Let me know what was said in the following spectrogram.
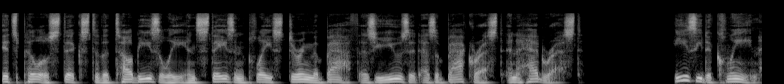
Its pillow sticks to the tub easily and stays in place during the bath as you use it as a backrest and a headrest. Easy to clean.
